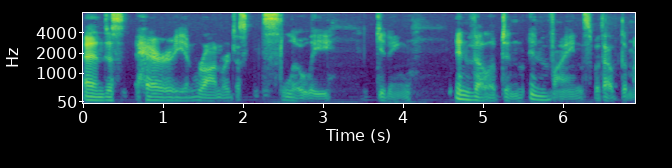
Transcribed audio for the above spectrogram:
and just Harry and Ron were just slowly getting enveloped in in vines without them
